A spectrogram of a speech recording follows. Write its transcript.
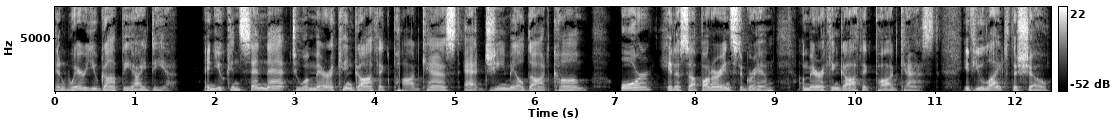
and where you got the idea. And you can send that to American Gothic Podcast at gmail.com or hit us up on our Instagram, American Gothic Podcast. If you liked the show,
